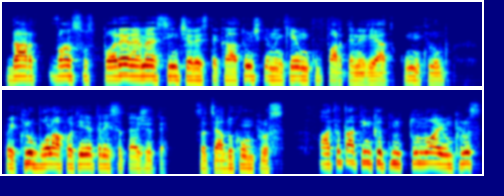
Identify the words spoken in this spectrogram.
Dar v-am spus, părerea mea sinceră este că atunci când închei un parteneriat cu un club, Păi clubul ăla pe tine trebuie să te ajute, să-ți aducă un plus. Atâta timp cât tu nu ai un plus,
